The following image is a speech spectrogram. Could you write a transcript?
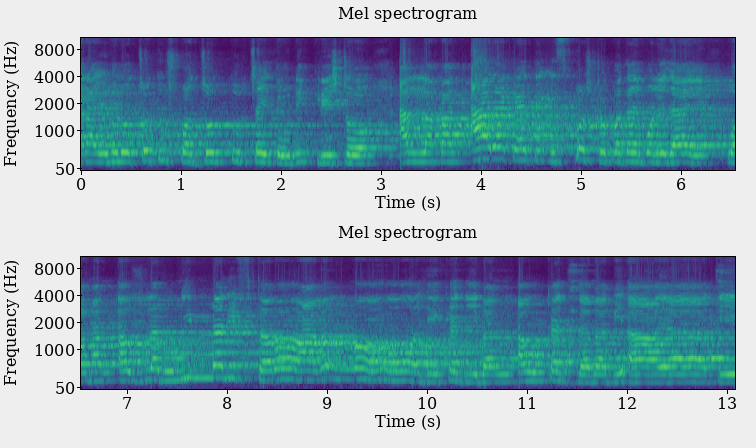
এরাই হলো চতুষ্প জন্তুর চাইতেও নিকৃষ্ট। আল্লাহ পাক আর স্পষ্ট কথায় বলে দেয়, ওয়ামান আজলামু মিম্মান ইফতারা আলাল্লাহি কাযিবান আও কাযযাবা বিআয়াতি।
